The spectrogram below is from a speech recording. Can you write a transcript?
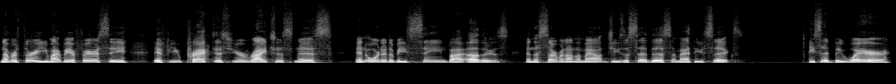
Number three, you might be a Pharisee if you practice your righteousness in order to be seen by others. In the Sermon on the Mount, Jesus said this in Matthew 6. He said, Beware,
